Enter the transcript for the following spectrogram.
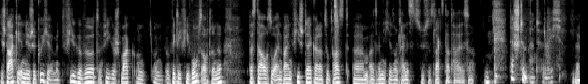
die starke indische Küche mit viel Gewürz und viel Geschmack und, und wirklich viel Wumms auch drinne, dass da auch so ein Wein viel stärker dazu passt, ähm, als wenn ich hier so ein kleines süßes Lachs-Tatar esse. Das stimmt natürlich. Ja.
